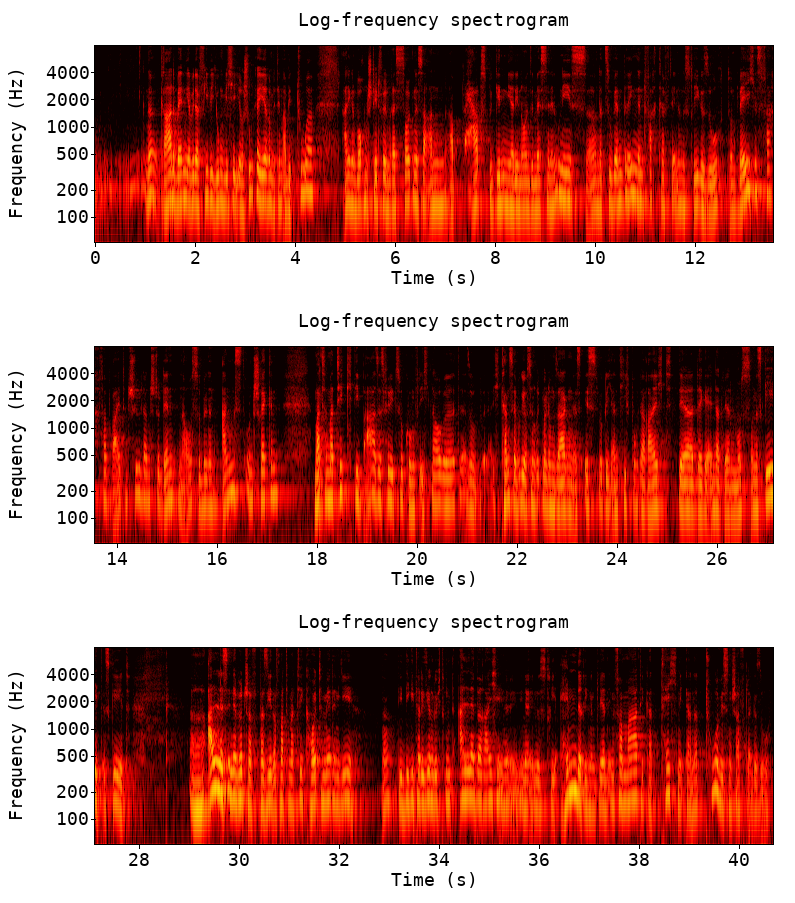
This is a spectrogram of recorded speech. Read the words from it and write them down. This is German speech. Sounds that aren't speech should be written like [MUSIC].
ne, gerade beenden ja wieder viele Jugendliche ihre Schulkarriere mit dem Abitur einigen Wochen steht für den Rest Zeugnisse an. Ab Herbst beginnen ja die neuen Semester in den Unis. Äh, und dazu werden dringend Fachkräfte in der Industrie gesucht. Und welches Fach verbreitet Schülern, Studenten, Auszubildenden Angst und Schrecken? Mathematik, die Basis für die Zukunft. Ich glaube, also ich kann es ja wirklich aus den Rückmeldungen sagen, es ist wirklich ein Tiefpunkt erreicht, der, der geändert werden muss. Und es geht, es geht. Äh, alles in der Wirtschaft basiert auf Mathematik, heute mehr denn je. Ne? Die Digitalisierung durchdringt alle Bereiche in der Industrie. Händeringend werden Informatiker, Techniker, Naturwissenschaftler gesucht.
